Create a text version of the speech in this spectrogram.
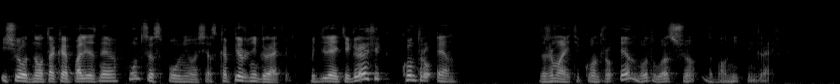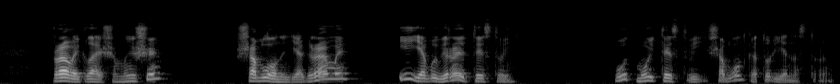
еще одна вот такая полезная функция вспомнила сейчас. Копирование график. Выделяете график, Ctrl-N. Зажимаете Ctrl-N, вот у вас еще дополнительный график. Правой клавишей мыши, шаблоны диаграммы, и я выбираю тестовый. Вот мой тестовый шаблон, который я настроил.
